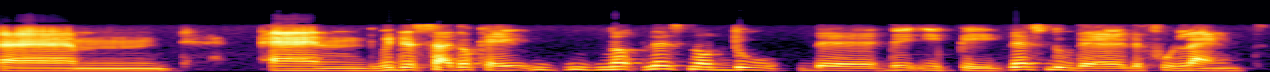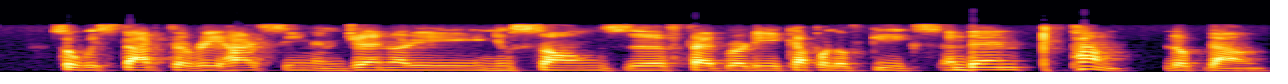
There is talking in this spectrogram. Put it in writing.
Um, and we decided, okay, not, let's not do the, the EP, let's do the, the full length. So we started rehearsing in January, new songs, uh, February, a couple of gigs, and then, pam, lockdown.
